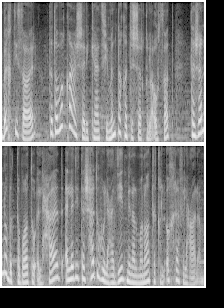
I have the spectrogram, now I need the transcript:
باختصار تتوقع الشركات في منطقة الشرق الأوسط تجنب التباطؤ الحاد الذي تشهده العديد من المناطق الأخرى في العالم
